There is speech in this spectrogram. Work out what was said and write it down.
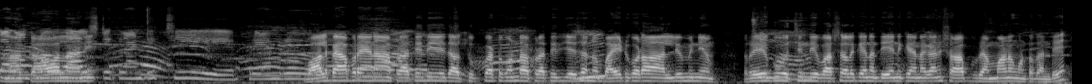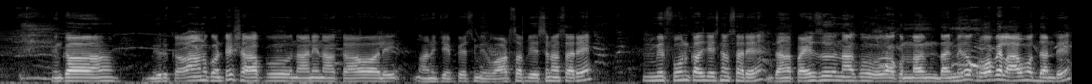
నాకు కావాలని వాల్ పేపర్ అయినా ప్రతిదీ తుప్పు పెట్టకుండా ప్రతిదీ చేశాను. బయట కూడా అల్యూమినియం రేగు వచ్చింది వర్షాలకైనా దేనికైనా కానీ షాప్ బ్రహ్మాండంగా ఉంటుందండి. ఇంకా మీరు కావాలనుకుంటే షాపు నాని నాకు కావాలి అని చెప్పేసి మీరు వాట్సాప్ చేసినా సరే మీరు ఫోన్ కాల్ చేసినా సరే దాని ప్రైస్ నాకు నా- దాని మీద ఒక రూపాయి లాభం వద్దండి.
